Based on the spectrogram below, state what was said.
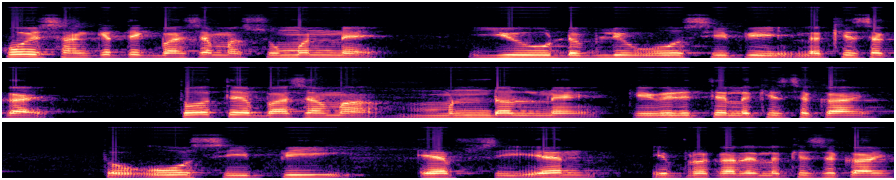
કોઈ સાંકેતિક ભાષામાં સુમનને U W O C P લખી શકાય. તો તે ભાષામાં મંડળને કેવી રીતે લખી શકાય? તો O C P F C N એ પ્રકારે લખી શકાય.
